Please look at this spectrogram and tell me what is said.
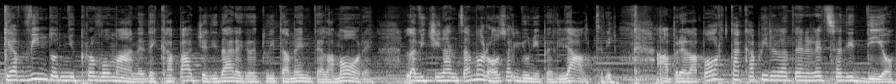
che ha vinto ogni prova umana ed è capace di dare gratuitamente l'amore, la vicinanza amorosa gli uni per gli altri. Apre la porta a capire la tenerezza di Dio.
